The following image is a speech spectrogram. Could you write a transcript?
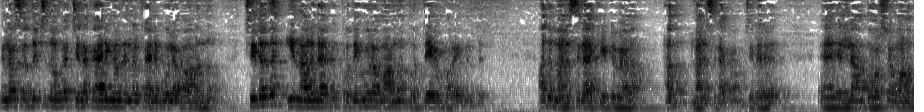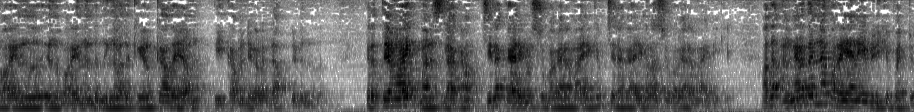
നിങ്ങൾ ശ്രദ്ധിച്ചു നോക്കുക ചില കാര്യങ്ങൾ നിങ്ങൾക്ക് അനുകൂലമാണെന്നും ചിലത് ഈ നാളുകാർക്ക് പ്രതികൂലമാണെന്നും പ്രത്യേകം പറയുന്നുണ്ട്. അത് മനസ്സിലാക്കിയിട്ട് വേണം അത് മനസ്സിലാക്കണം. ചിലര് എല്ലാം ദോഷമാണ് പറയുന്നത് എന്ന് പറയുന്നുണ്ട്. നിങ്ങൾ അത് കേൾക്കാതെയാണ് ഈ കമന്റുകളെല്ലാം ഇടുന്നത്. കൃത്യമായി മനസ്സിലാക്കണം. ചില കാര്യങ്ങൾ ശുഭകരമായിരിക്കും ചില കാര്യങ്ങൾ അശുഭകരമായിരിക്കും. അത് അങ്ങനെ തന്നെ പറയാനേ എനിക്ക് പറ്റൂ.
